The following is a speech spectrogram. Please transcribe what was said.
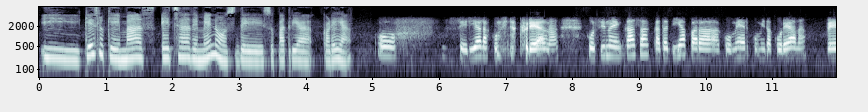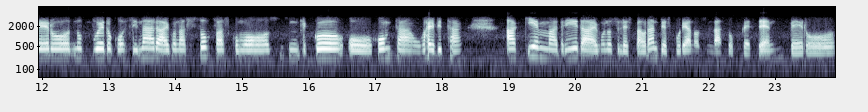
¿y qué es lo que más echa de menos de su patria Corea? Quería la comida coreana. Cocino en casa cada día para comer comida coreana, pero no puedo cocinar algunas sopas como Sundeco o Hometown o Galvitang. Aquí en Madrid algunos restaurantes coreanos las ofrecen, pero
